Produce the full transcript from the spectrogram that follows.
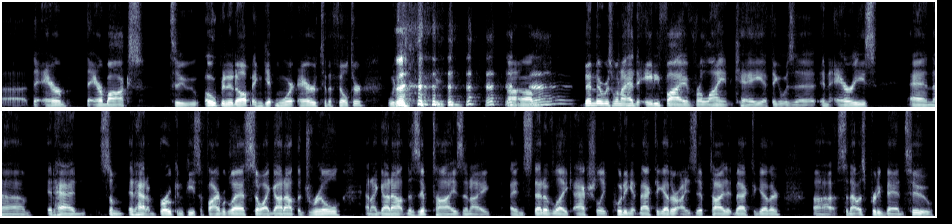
uh the air the air box to open it up and get more air to the filter. Which um, then there was when I had the 85 Reliant K. I think it was a an Aries, and um, it had some it had a broken piece of fiberglass. So I got out the drill and I got out the zip ties and I instead of like actually putting it back together, I zip tied it back together. Uh, so that was pretty bad too.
